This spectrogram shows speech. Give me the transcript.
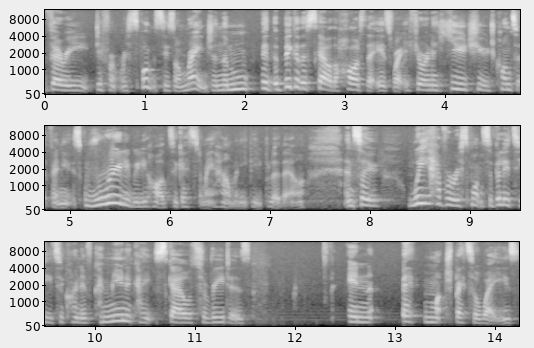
very different responses on range. And the, the bigger the scale, the harder that is, right? If you're in a huge, huge concert venue, it's really, really hard to guesstimate how many people are there. And so we have a responsibility to kind of communicate scale to readers in be much better ways.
